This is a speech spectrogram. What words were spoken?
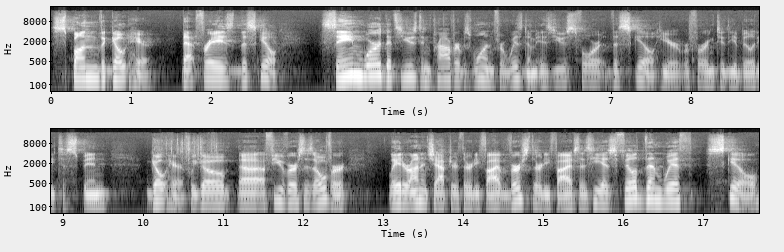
spun the goat hair. That phrase, the skill. Same word that's used in Proverbs 1 for wisdom is used for the skill here, referring to the ability to spin goat hair. If we go uh, a few verses over, later on in chapter 35, verse 35 says, He has filled them with skill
